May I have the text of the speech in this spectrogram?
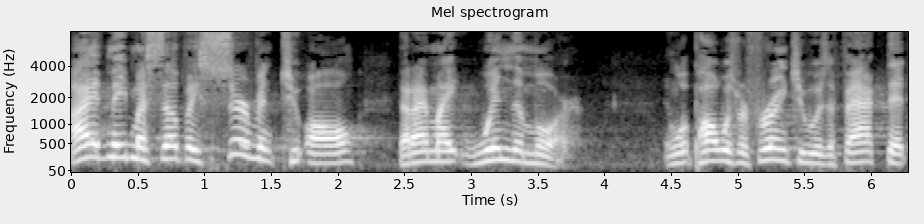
I have made myself a servant to all that I might win them more. And what Paul was referring to was the fact that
